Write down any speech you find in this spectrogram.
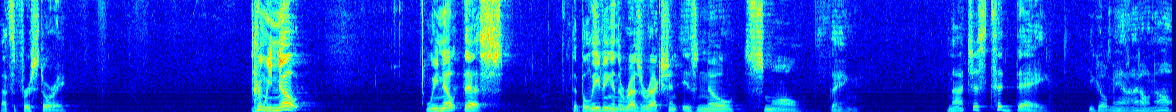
That's the first story. And we note, we note this that believing in the resurrection is no small thing. Not just today. You go, man, I don't know.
